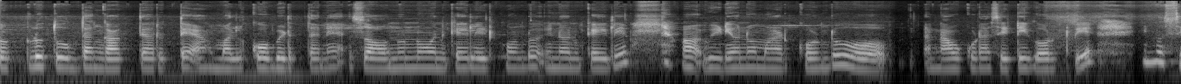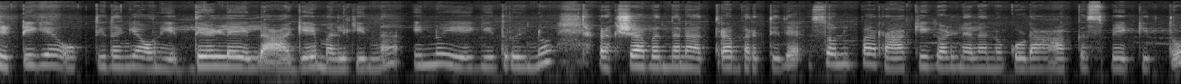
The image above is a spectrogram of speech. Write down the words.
ತೊಟ್ಲು ತೂಗ್ದಂಗೆ ಆಗ್ತಾ ಇರುತ್ತೆ. ಮಲ್ಕೋಬಿಡ್ತಾನೆ. ಸೊ ಅವನನ್ನು ಒಂದು ಕೈಲಿ ಇಟ್ಕೊಂಡು ಇನ್ನೊಂದು ಕೈಲಿ ವಿಡಿಯೋನೂ ಮಾಡಿಕೊಂಡು ನಾವು ಕೂಡ ಸಿಟಿಗೆ ಹೊರಟ್ವಿ. ಇನ್ನು ಸಿಟಿಗೆ ಹೋಗ್ತಿದ್ದಂಗೆ ಅವನು ಎದ್ದೇಳಲೇ ಇಲ್ಲ, ಹಾಗೇ ಮಲಗಿದ್ನ. ಇನ್ನು ಹೇಗಿದ್ರು ಇನ್ನು ರಕ್ಷಾಬಂಧನ ಹತ್ರ ಬರ್ತಿದೆ. ಸ್ವಲ್ಪ ರಾಖಿಗಳನ್ನೆಲ್ಲನೂ ಕೂಡ ಹಾಕಿಸ್ಬೇಕಿತ್ತು.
